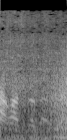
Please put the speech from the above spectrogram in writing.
하다가 들어가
